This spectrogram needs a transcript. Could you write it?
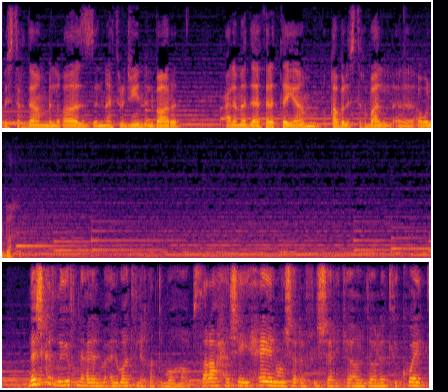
باستخدام الغاز النيتروجين البارد على مدى ثلاثة أيام قبل استقبال أول باخرة. نشكر ضيوفنا على المعلومات اللي قدموها. بصراحة شيء حيل مشرف للشركة ولدولة الكويت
